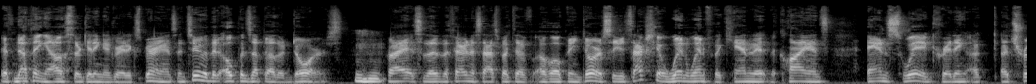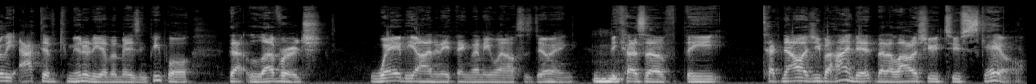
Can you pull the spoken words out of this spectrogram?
If nothing else, they're getting a great experience, and two, that opens up other doors, mm-hmm. right? So the, the fairness aspect of, of opening doors. So it's actually a win-win for the candidate, the clients, and Swyg, creating a, a truly active community of amazing people that leverage way beyond anything that anyone else is doing because of the technology behind it that allows you to scale.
